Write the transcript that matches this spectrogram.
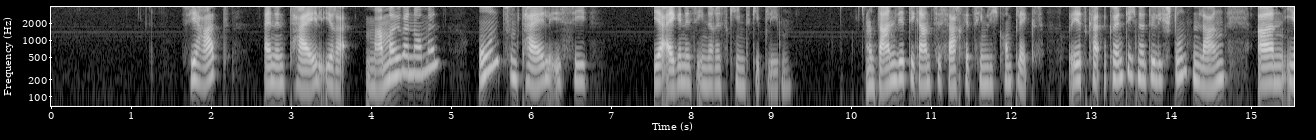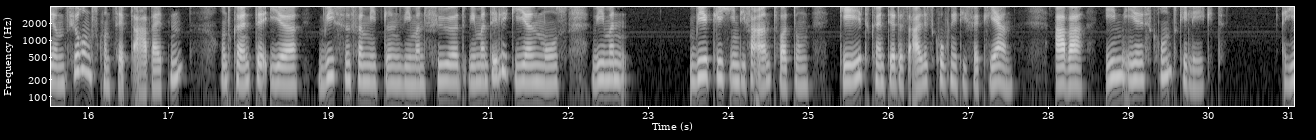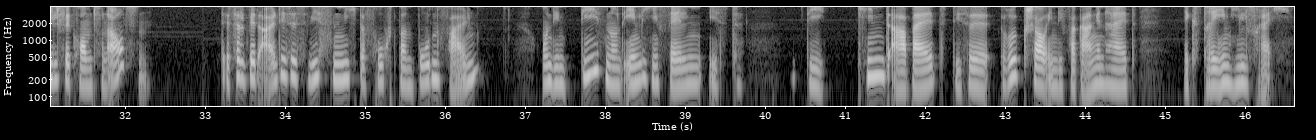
Sie hat einen Teil ihrer Mama übernommen und zum Teil ist sie ihr eigenes inneres Kind geblieben. Und dann wird die ganze Sache ziemlich komplex. Jetzt könnte ich natürlich stundenlang an ihrem Führungskonzept arbeiten und könnte ihr Wissen vermitteln, wie man führt, wie man delegieren muss, wie man wirklich in die Verantwortung geht, könnte ihr das alles kognitiv erklären. Aber in ihr ist grundgelegt. Hilfe kommt von außen. Deshalb wird all dieses Wissen nicht auf fruchtbaren Boden fallen. Und in diesen und ähnlichen Fällen ist die Kindarbeit, diese Rückschau in die Vergangenheit extrem hilfreich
